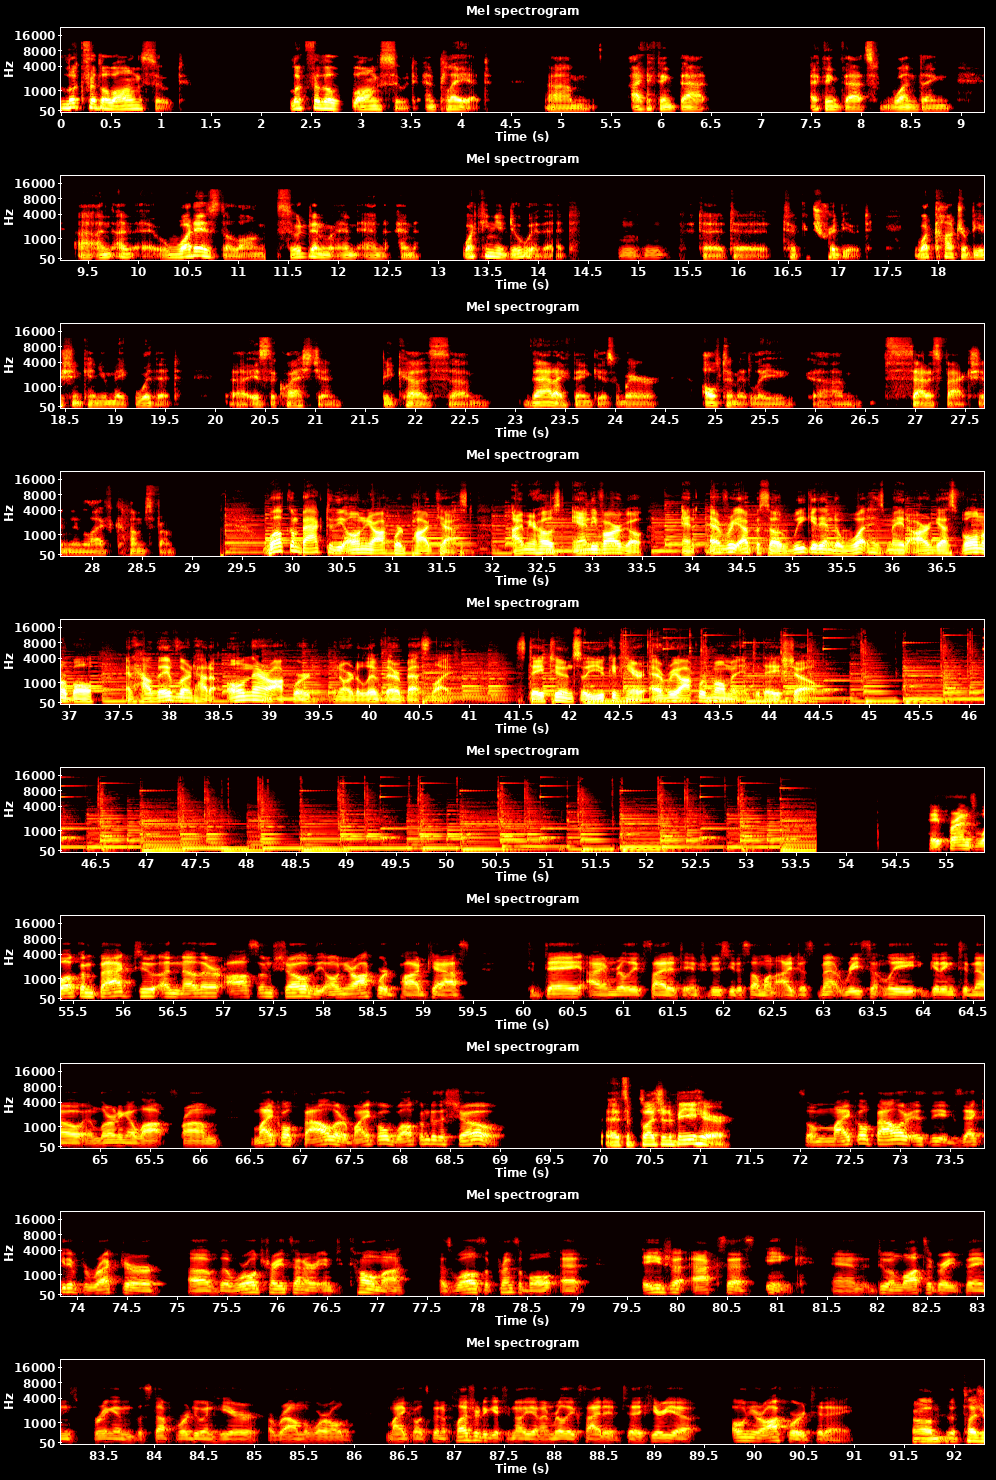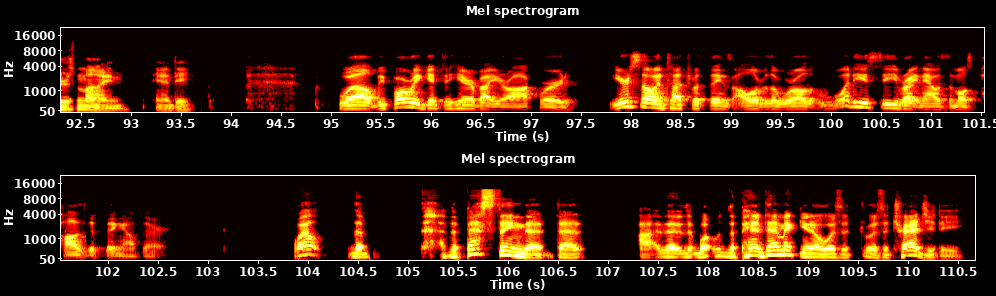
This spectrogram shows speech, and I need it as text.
look for the long suit. Look for the long suit and play it. Um, I think that I think that's one thing. Uh, and, and what is the long suit, and and and and what can you do with it mm-hmm. to to to contribute? What contribution can you make with it? Uh, is the question because um, that I think is where ultimately um, satisfaction in life comes from. Welcome back to the Own Your Awkward podcast. I'm your host, Andy Vargo, and every episode we get into what has made our guests vulnerable and how they've learned how to own their awkward in order to live their best life. Stay tuned so you can hear every awkward moment in today's show. Hey, friends, welcome back to another awesome show of the Own Your Awkward podcast. Today, I am really excited to introduce you to someone I just met recently, getting to know and learning a lot from Michael Fowler. Michael, welcome to the show. It's a pleasure to be here. So, Michael Fowler is the executive director of the World Trade Center in Tacoma, as well as the principal at Asia Access Inc and doing lots of great things, bringing the stuff we're doing here around the world. Michael, it's been a pleasure to get to know you, and I'm really excited to hear you own your awkward today. Well, the pleasure is mine, Andy. Well, before we get to hear about your awkward, you're so in touch with things all over the world. What do you see right now as the most positive thing out there? Well, the the best thing that that uh, the, the what the pandemic, you know, was a was a tragedy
